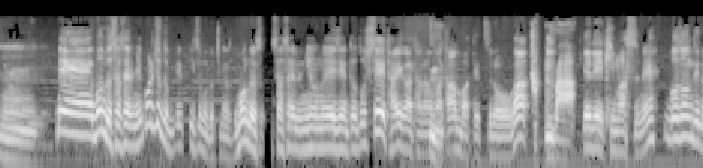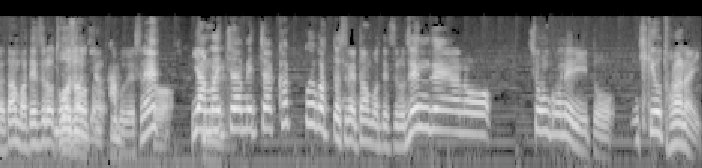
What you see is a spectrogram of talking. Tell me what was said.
うん。で、ボンド支えるに、これちょっといつもと違うんですけど、ボンド支える日本のエージェントとして、タイガー田中、丹波哲郎が出てきますね。ご存知の丹波哲郎登場ということですね。と、いや、うんめちゃめちゃかっこよかったですね、丹波哲郎。全然、あの、ショーン・コネリーと引けを取らない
